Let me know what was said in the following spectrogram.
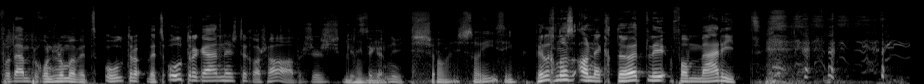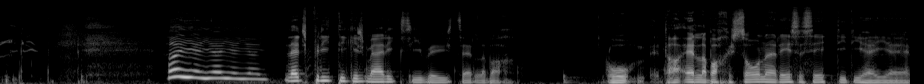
von dem bekommst du nur, wenn du es ultra, gerne hast, dann kannst du haben, aber sonst gibt es Nee, nee, nichts. ist schon ist so easy. Vielleicht noch ein Anekdötchen vom Merit. Ai. Letzten Freitag war Merit bei uns in Erlenbach. Und da Erlenbach ist so eine riesen City, die haben, äh,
